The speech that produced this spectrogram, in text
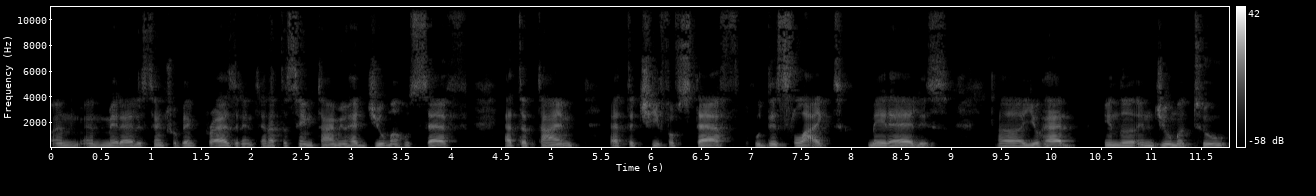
and, and Meirelles central bank president. And at the same time, you had Dilma Rousseff at the time at the chief of staff who disliked Meirelles. Uh, you had in the in Dilma too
